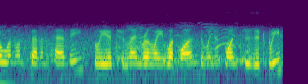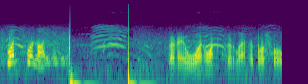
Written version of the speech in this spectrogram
117 Heavy, clear to land runway 11, the wind is 120 degrees, 14 knots. Runway 11 clear to land Air Portugal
